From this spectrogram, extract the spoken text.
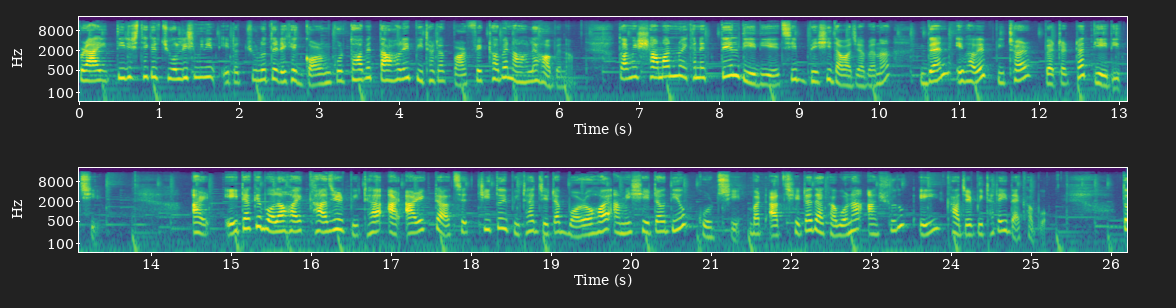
প্রায় তিরিশ থেকে চল্লিশ মিনিট এটা চুলোতে রেখে গরম করতে হবে, তাহলেই পিঠাটা পারফেক্ট হবে, না হলে হবে না। তো আমি সামান্য এখানে তেল দিয়ে দিয়েছি, বেশি দেওয়া যাবে না। দেন এভাবে পিঠার ব্যাটারটা দিয়ে দিচ্ছি। আর এইটাকে বলা হয় খাজের পিঠা, আর আরেকটা আছে চিতই পিঠা, যেটা বড় হয়, আমি সেটাও দিয়েও করছি। বাট আজ সেটা দেখাবো না, আজ শুধু এই খাজের পিঠাটাই দেখাবো। তো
